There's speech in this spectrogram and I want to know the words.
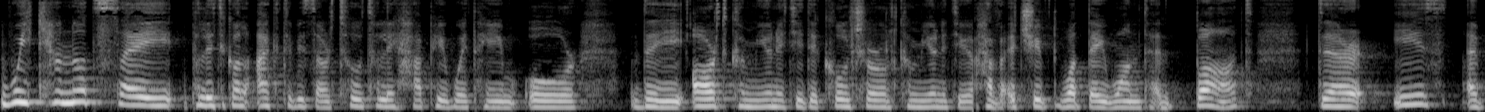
We cannot say political activists are totally happy with him or the art community, the cultural community have achieved what they wanted, but there is a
